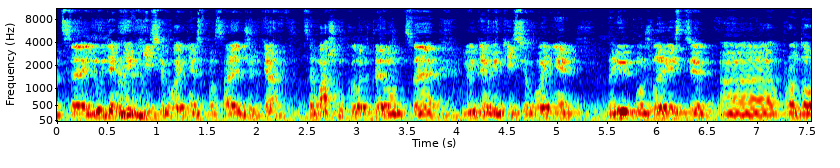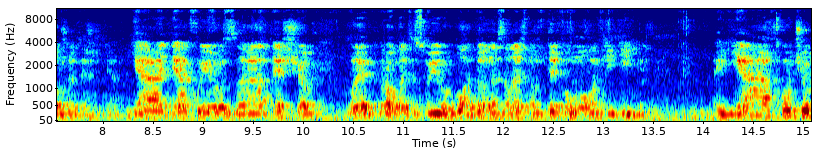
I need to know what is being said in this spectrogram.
Е, Це людям, які сьогодні спасають життя. Це вашим колективом, це людям, які сьогодні дають можливість е, продовжити життя. Я дякую за те, що ви робите свою роботу незалежно в тих умовах, які є. Я хочу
